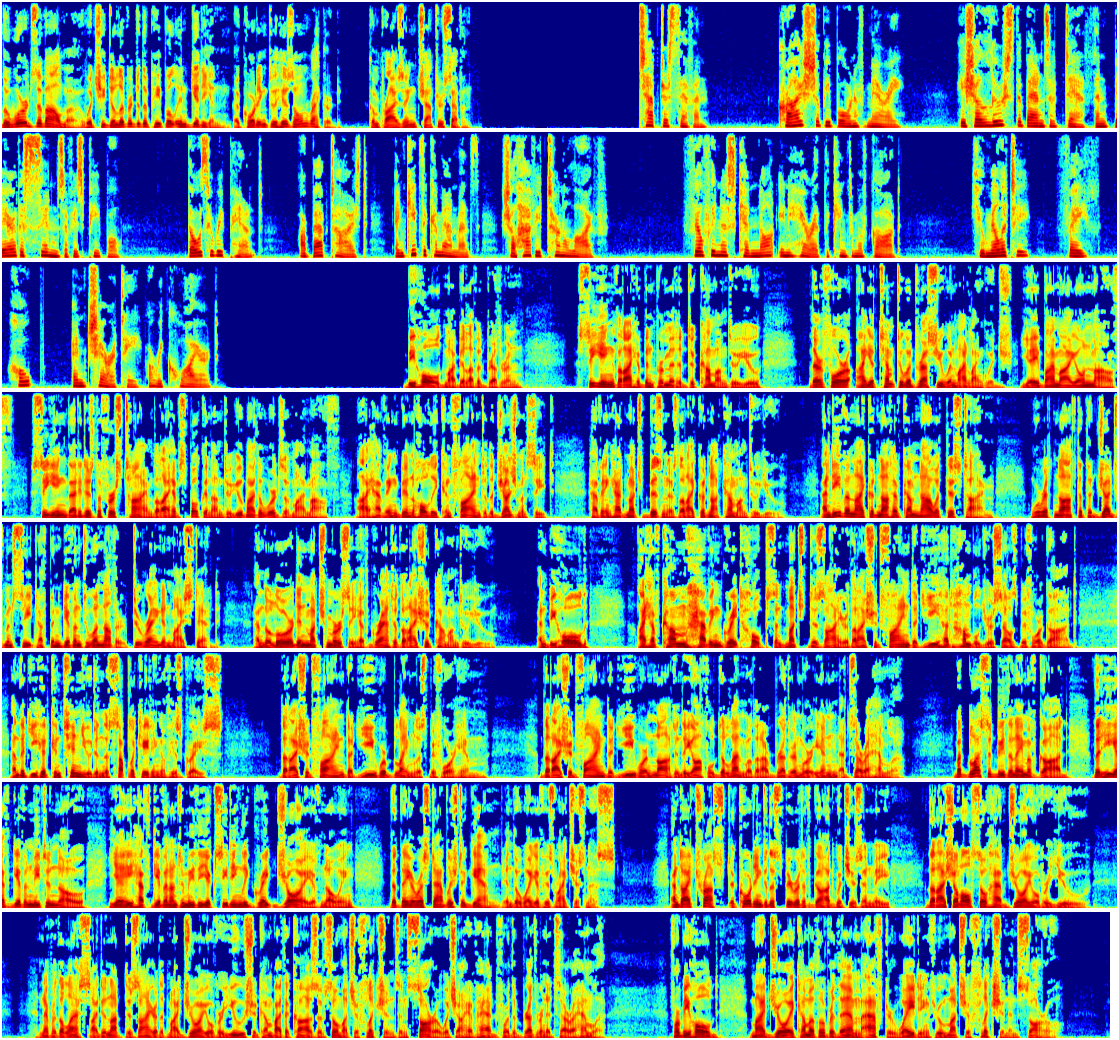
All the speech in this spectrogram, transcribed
The words of Alma, which he delivered to the people in Gideon, according to his own record, comprising chapter 7. Chapter 7 Christ shall be born of Mary. He shall loose the bands of death and bear the sins of his people. Those who repent, are baptized, and keep the commandments shall have eternal life. Filthiness cannot inherit the kingdom of God. Humility, faith, hope, and charity are required. Behold, my beloved brethren, seeing that I have been permitted to come unto you, therefore I attempt to address you in my language, yea, by my own mouth, seeing that it is the first time that I have spoken unto you by the words of my mouth, I having been wholly confined to the judgment seat, having had much business that I could not come unto you. And even I could not have come now at this time, were it not that the judgment seat hath been given to another to reign in my stead. And the Lord in much mercy hath granted that I should come unto you. And behold, I have come having great hopes and much desire that I should find that ye had humbled yourselves before God, and that ye had continued in the supplicating of his grace, that I should find that ye were blameless before him, that I should find that ye were not in the awful dilemma that our brethren were in at Zarahemla. But blessed be the name of God, that he hath given me to know, yea, hath given unto me the exceedingly great joy of knowing that they are established again in the way of his righteousness. And I trust, according to the Spirit of God which is in me, that I shall also have joy over you. Nevertheless, I do not desire that my joy over you should come by the cause of so much afflictions and sorrow which I have had for the brethren at Zarahemla. For behold, my joy cometh over them after wading through much affliction and sorrow.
